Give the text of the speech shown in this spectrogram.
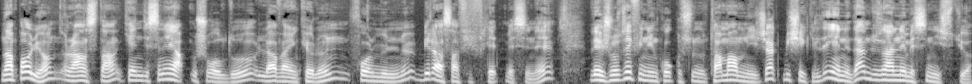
Napolyon Rans'tan kendisine yapmış olduğu La Vainqueur'ün formülünü biraz hafifletmesini ve Josephine'in kokusunu tamamlayacak bir şekilde yeniden düzenlemesini istiyor.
